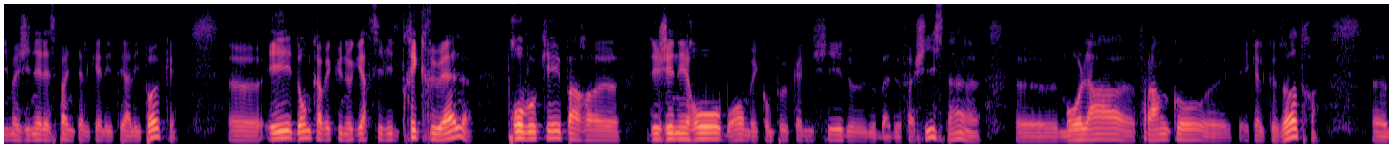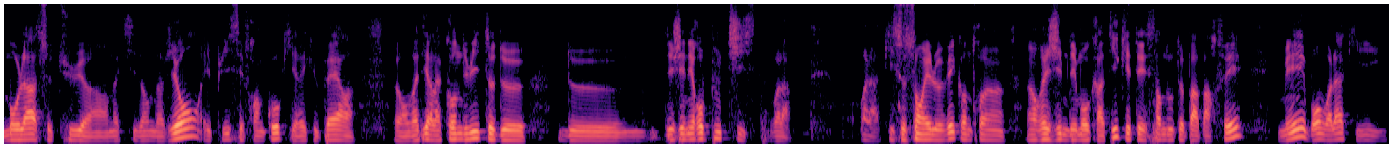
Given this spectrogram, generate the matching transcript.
imaginez l'Espagne telle qu'elle était à l'époque. et donc avec une guerre civile très cruelle, provoqué par euh, des généraux bon, mais qu'on peut qualifier de, bah, fascistes, hein, euh, Mola, Franco euh, et quelques autres. Mola se tue en accident d'avion, et puis c'est Franco qui récupère, on va dire, la conduite de, des généraux putschistes. Voilà. Voilà, qui se sont élevés contre un, régime démocratique qui était sans doute pas parfait, mais bon, voilà, qui,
